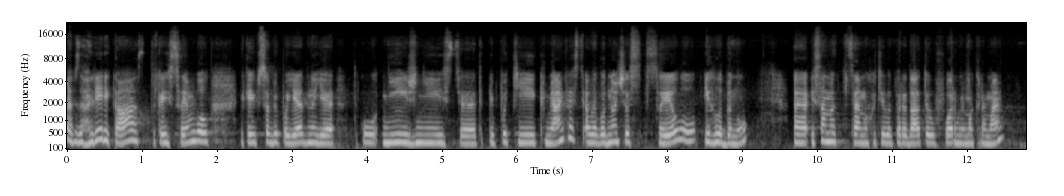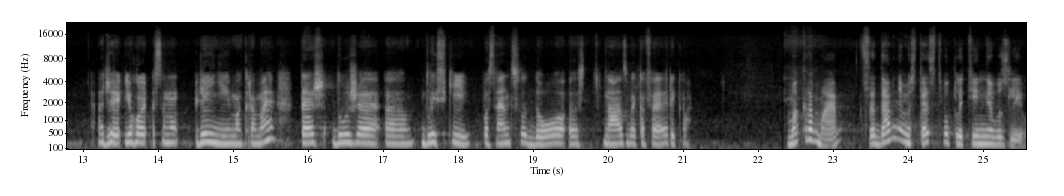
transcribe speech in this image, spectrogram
Взагалі, ріка такий символ, який в собі поєднує таку ніжність, е, такий потік, м'якість, але водночас силу і глибину. Е, І саме це ми хотіли передати у формі макраме, адже його само лінії макраме теж дуже е, близькі по сенсу до назви кафе Ріка. Макраме це давнє мистецтво плетіння вузлів,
